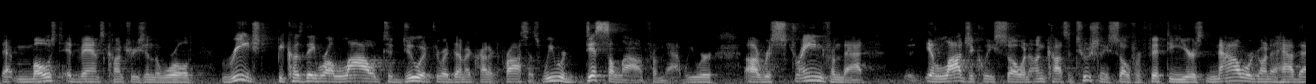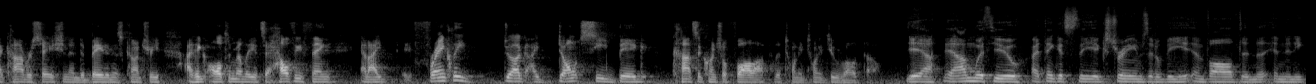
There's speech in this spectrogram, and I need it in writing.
that most advanced countries in the world reached because they were allowed to do it through a democratic process. We were disallowed from that. We were uh, restrained from that illogically so and unconstitutionally so for 50 years. Now we're going to have that conversation and debate in this country. I think ultimately it's a healthy thing. And I, frankly, Doug, I don't see big consequential fallout for the 2022 vote, though. Yeah, yeah, I'm with you. I think it's the extremes that'll be involved in the in any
